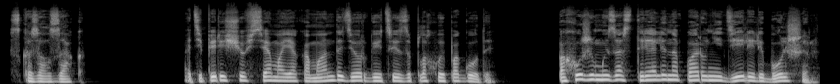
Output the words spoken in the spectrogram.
— сказал Зак. «А теперь еще вся моя команда дергается из-за плохой погоды. Похоже, мы застряли на пару недель или больше.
